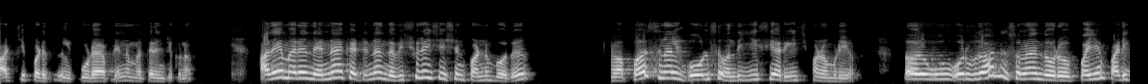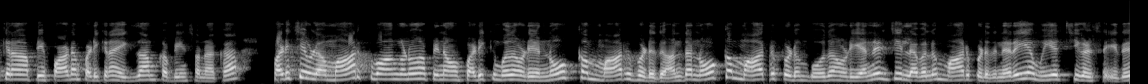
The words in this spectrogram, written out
காட்சிப்படுத்துதல் கூட அப்படின்னு நம்ம தெரிஞ்சுக்கணும். அதே மாதிரி இந்த என்ன கேட்டீங்கன்னா இந்த விஷுவலைசேஷன் பண்ணும்போது நம்ம பர்சனல் கோல்ஸை வந்து ஈஸியா ரீச் பண்ண முடியும். ஒரு ஒரு உதாரணம் சொல்ல இந்த ஒரு பையன் படிக்கிறான் அப்படி பாடம் படிக்கிறான் எக்ஸாம்க்கு அப்படின்னு சொன்னாக்கா படிச்சு இவ்வளவு மார்க் வாங்கணும் அப்படின்னு அவன் படிக்கும்போது அவனுடைய நோக்கம் மாறுபடுது. அந்த நோக்கம் மாறுபடும் போது அவனுடைய எனர்ஜி லெவலும் மாறுபடுது. நிறைய முயற்சிகள் செய்து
